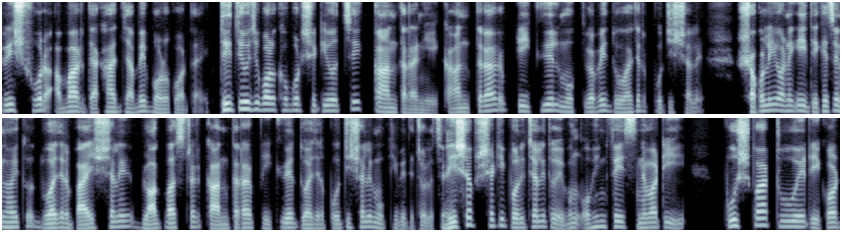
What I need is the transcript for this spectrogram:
ক্রিশ ফোর আবার দেখা যাবে বড় পর্দায়। তৃতীয় যে বড় খবর সেটি হচ্ছে কান্তারা নিয়ে। কান্তারার প্রিকুয়েল মুক্তি পাবে দু হাজার পঁচিশ সালে। সকলেই অনেকেই দেখেছেন হয়তো দু বাইশ সালে ব্লকবাস্টার কান্তারার প্রিকুয়েল দু হাজার পঁচিশ সালে মুক্তি পেতে চলেছে। ঋষভ শেঠি পরিচালিত এবং অভিনয় সিনেমাটি পুষ্পা টু এর রেকর্ড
